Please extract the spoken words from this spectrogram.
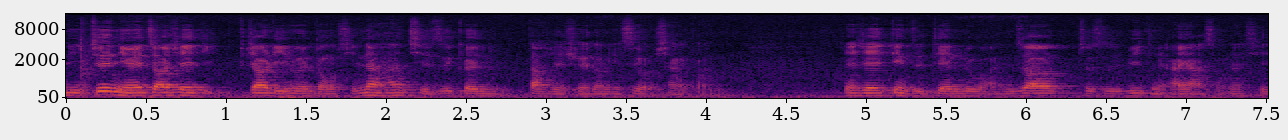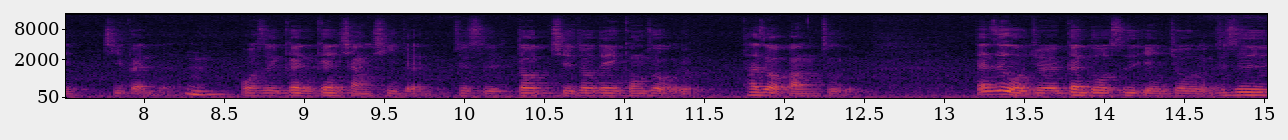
你就是你会知道一些理比较理论的东西，那它其实跟你大学学的东西是有相关的。那些电子电路啊，你知道就是 V 点 I 啊什么那些基本的，嗯或是更更详细的，就是都其实都对工作有它是有帮助的。但是我觉得更多是研究，就是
